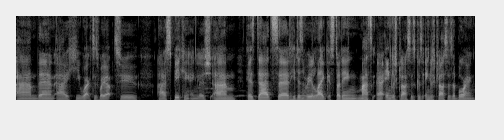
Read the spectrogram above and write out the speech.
and then uh, he worked his way up to uh, speaking English. Um, his dad said he doesn't really like studying math uh, English classes because English classes are boring.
